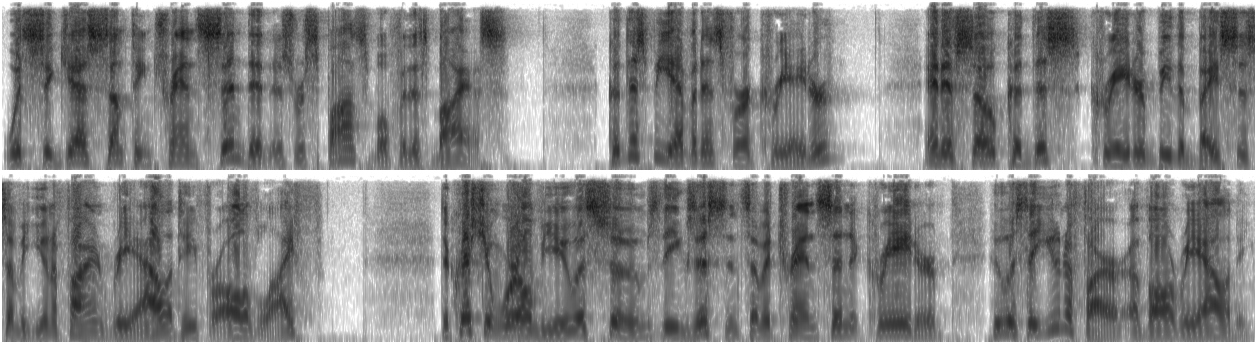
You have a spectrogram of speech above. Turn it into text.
would suggest something transcendent is responsible for this bias. Could this be evidence for a creator? And if so, could this creator be the basis of a unifying reality for all of life? The Christian worldview assumes the existence of a transcendent creator who is the unifier of all reality.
